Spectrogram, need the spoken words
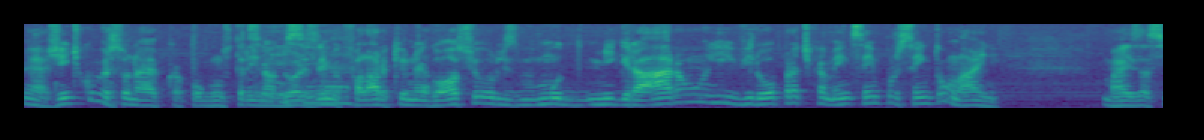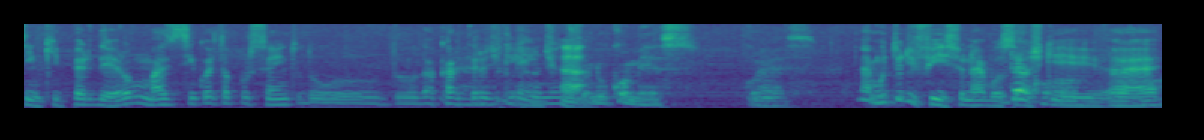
É, a gente conversou na época com alguns treinadores, sim, lembra? é. que Falaram que o negócio, eles migraram e virou praticamente 100% online. Mas assim, que perderam mais de 50% do, do- da carteira de cliente. Foi É. no começo. começo. É muito difícil, né? Você acha que. é,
